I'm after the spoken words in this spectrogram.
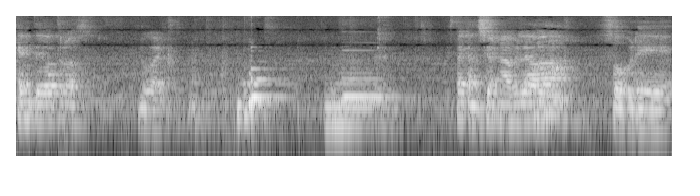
gente de otros lugares. ¿no? Esta canción hablaba sobre,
